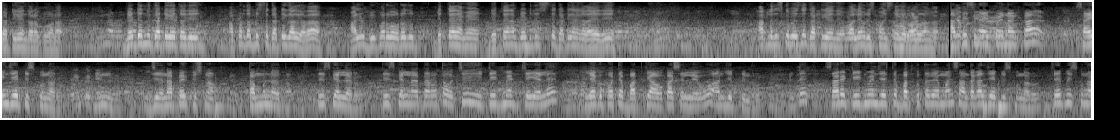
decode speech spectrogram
గట్టిగా అయింది వాళ్ళకు కూడా. బ్లడ్ ఎందుకు గట్టిగా అవుతుంది? అప్పటికప్పుడు ఇస్తే గట్టి కాదు కదా. ఆల్రెడీ బిఫోర్గా ఒకరోజు డెత్ అయినామే డెత్ అయిన బ్లడ్ తీస్తే గట్టిగానే కదా ఇది అట్లా తీసుకుపోయిస్తే గట్టిగా అయింది. వాళ్ళు ఏం రెస్పాన్స్ ఇస్తలేరు వాళ్ళు కూడా. ఆపరేషన్ అయిపోయినాక సైన్ చేపించుకున్నారు నా పేరు కృష్ణ. తమ్ముని తీసుకెళ్ళారు. తీసుకెళ్ళిన తర్వాత వచ్చి ట్రీట్మెంట్ చేయాలి లేకపోతే బతికే అవకాశాలు లేవు అని చెప్పిండ్రు. అంటే సరే ట్రీట్మెంట్ చేస్తే బతుకుతుందేమో అని సంతకాలు చేపించుకున్నారు చేపించుకున్న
